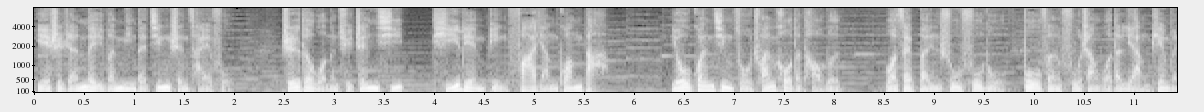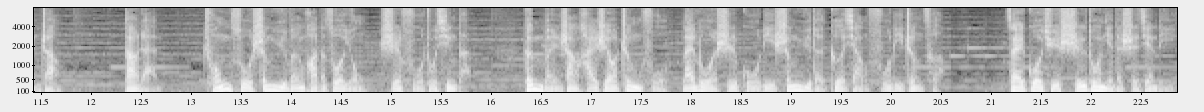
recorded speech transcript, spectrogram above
也是人类文明的精神财富，值得我们去珍惜、提炼并发扬光大。有关敬祖传后的讨论。我在本书附录部分附上我的两篇文章。当然，重塑生育文化的作用是辅助性的，根本上还是要政府来落实鼓励生育的各项福利政策。在过去十多年的时间里，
